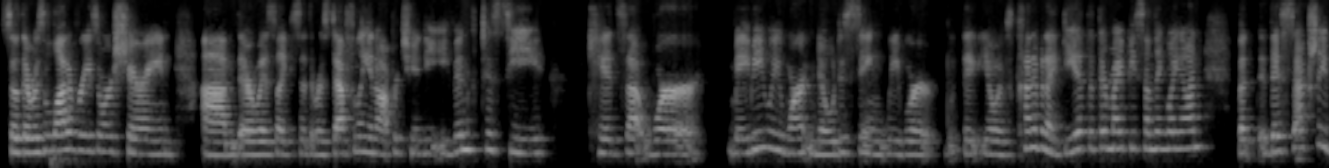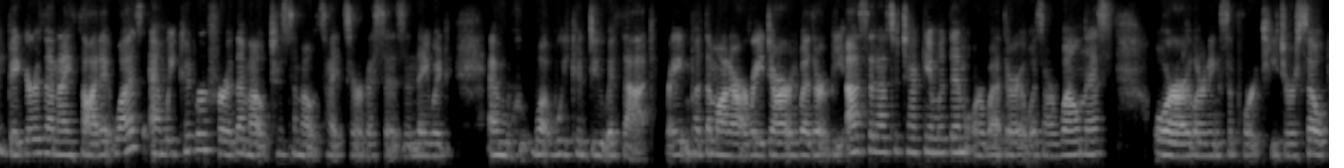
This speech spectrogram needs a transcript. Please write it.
So there was a lot of resource sharing. Um, there was, like I said, there was definitely an opportunity even to see kids that were maybe we weren't noticing we were they, you know it was kind of an idea that there might be something going on but this is actually bigger than i thought it was and we could refer them out to some outside services and they would and what we could do with that right and put them on our radar whether it be us that has to check in with them or whether it was our wellness or our learning support teacher. So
